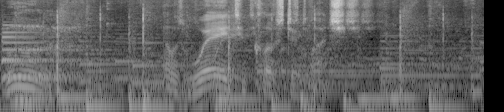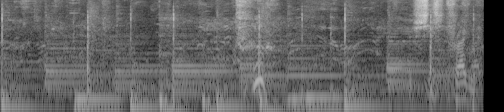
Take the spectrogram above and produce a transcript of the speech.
Hmm. That was way too close to much. Whew. If she's pregnant,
